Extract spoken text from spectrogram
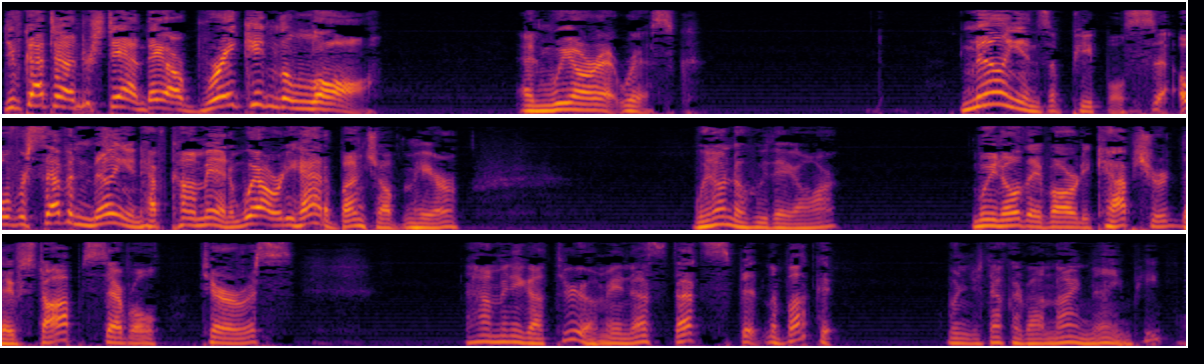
You've got to understand they are breaking the law and we are at risk. Millions of people, over 7 million have come in and we already had a bunch of them here. We don't know who they are. We know they've already captured, they've stopped several terrorists. How many got through? I mean, that's, that's spit in the bucket when you're talking about 9 million people.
